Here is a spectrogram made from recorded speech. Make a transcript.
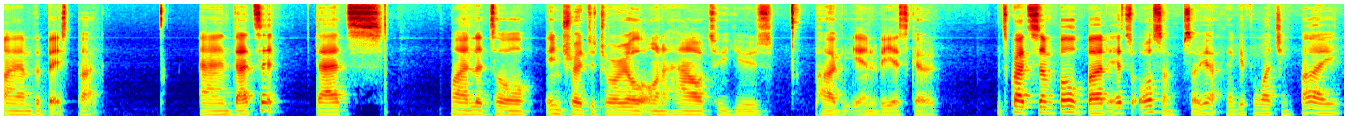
I am the best pug. And that's it. That's my little intro tutorial on how to use Pug in VS Code. It's quite simple, but it's awesome. So yeah, thank you for watching. Bye.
